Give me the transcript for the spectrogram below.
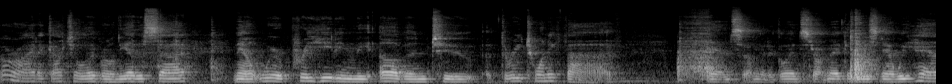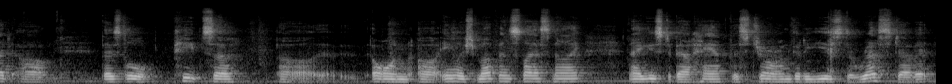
All right, I got y'all over on the other side. Now we're preheating the oven to 325. And so I'm gonna go ahead and start making these. Now we had uh, those little pizza uh, on uh, English muffins last night. And I used about half this jar. I'm gonna use the rest of it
